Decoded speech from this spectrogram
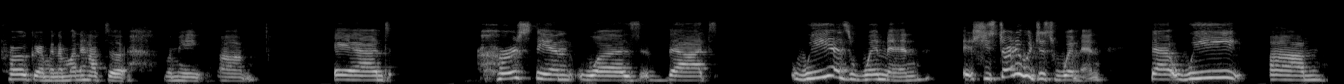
program and I'm gonna have to, let me, um, and her stand was that we as women she started with just women that we um,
